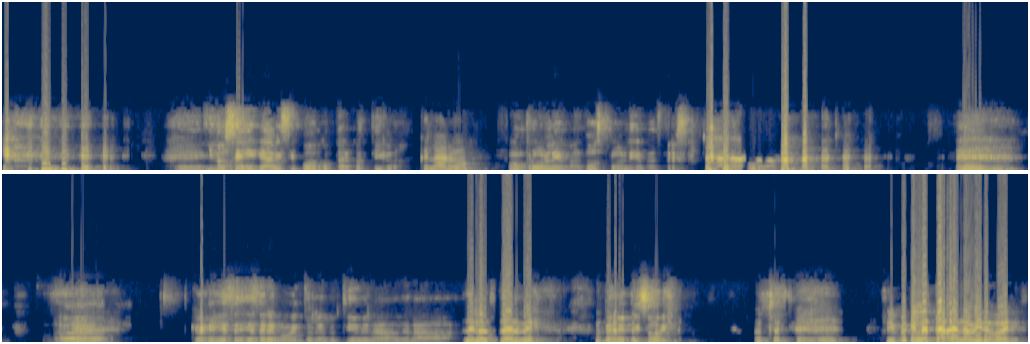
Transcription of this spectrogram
eh, y no sé, Gaby, si puedo contar contigo. Claro. Un problema, dos problemas, tres. uh, ok, ese, ese, era el momento de la lutía de la, de la... De la tarde. Del episodio. Sí, porque en la tarde han habido varios.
